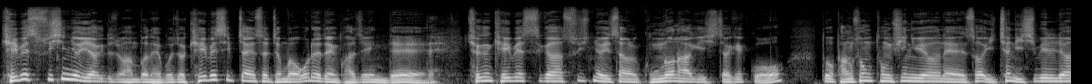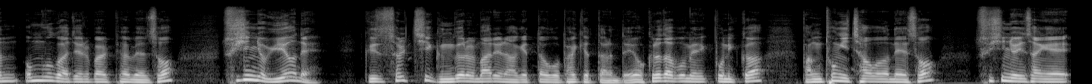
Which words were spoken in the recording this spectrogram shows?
KBS 수신료 이야기도 좀 한번 해보죠. KBS 입장에서는 정말 오래된 과제인데 네. 최근 KBS가 수신료 인상을 공론하기 시작했고 또 방송통신위원회에서 2021년 업무 과제를 발표하면서 수신료 위원회 그 설치 근거를 마련하겠다고 밝혔다는데요. 그러다 보니까 방통위 차원에서 수신료 인상에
